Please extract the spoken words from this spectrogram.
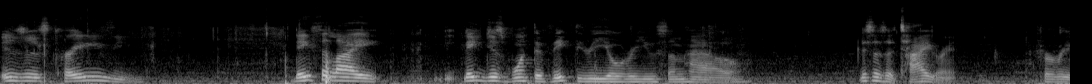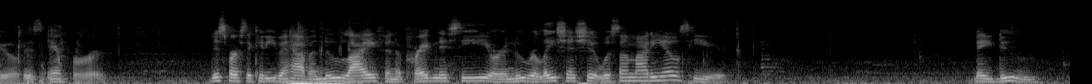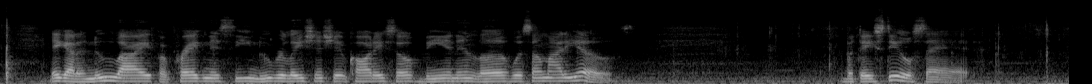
it's just crazy. They feel like they just want the victory over you somehow. This is a tyrant, for real. This emperor this person could even have a new life and a pregnancy or a new relationship with somebody else here. They do. They got a new life, a pregnancy, new relationship, call themselves being in love with somebody else. But they still sad.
